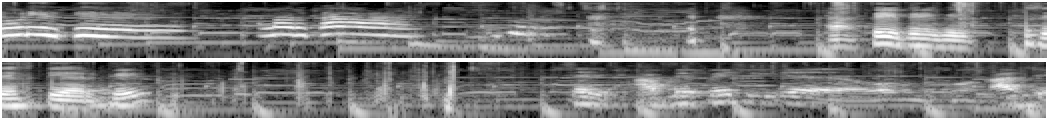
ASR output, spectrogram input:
எப்படி இருக்கு? நல்லா இருக்கா? ஆ பிரி பிரி பிரி. சேஃப்டியா இருக்கு. சரி அப்படியே பேசிக்கிட்டு open பண்ணுவோம். கார்த்தி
